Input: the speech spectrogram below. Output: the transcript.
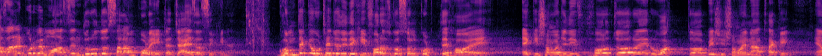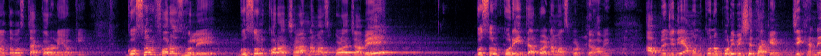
আজানের পূর্বে মোয়াজ্জিন দুরুদ সালাম পড়ে, এটা জায়েজ আছে কিনা? ঘুম থেকে উঠে যদি দেখি ফরজ গোসল করতে হয়, একই সময় যদি ফজরের ওয়াক্ত বেশি সময় না থাকে, এমত অবস্থা করণীয় কি? গোসল ফরজ হলে গোসল করা ছাড়া নামাজ পড়া যাবে? গোসল করেই তারপরে নামাজ পড়তে হবে। আপনি যদি এমন কোনো পরিবেশে থাকেন যেখানে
